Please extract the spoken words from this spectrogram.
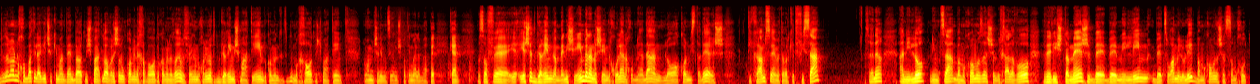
וזה לא נכון, באתי להגיד שכמעט ואין בעיות משמעת, לא, אבל יש לנו כל מיני חברות או כל מיני דברים, לפעמים גם יכולים להיות אתגרים משמעתיים, בכל מיני, במרכאות משמעתיים. לא מאמין שאני מוציא את המשפטים האלה מהפה, כן? בסוף אה, יש אתגרים גם בין אישיים בין אנשים וכולי, אנחנו בני אדם, לא הכל מסתדר, יש תקרה מסוימת, אבל כתפיסה, בסדר? אני לא נמצא במקום הזה של בכלל לבוא ולהשתמש במילים בצורה מילולית, במקום הזה של סמכות.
